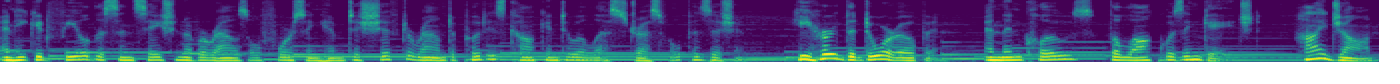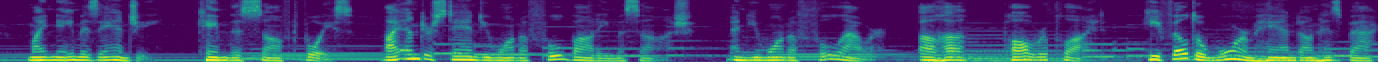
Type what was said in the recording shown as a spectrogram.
and he could feel the sensation of arousal forcing him to shift around to put his cock into a less stressful position. He heard the door open and then close, the lock was engaged. Hi, John, my name is Angie, came this soft voice. I understand you want a full body massage, and you want a full hour. Uh huh, Paul replied. He felt a warm hand on his back,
